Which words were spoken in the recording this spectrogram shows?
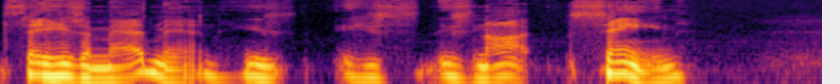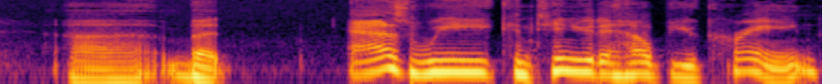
say he's a madman. He's he's he's not sane. Uh, but as we continue to help Ukraine,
